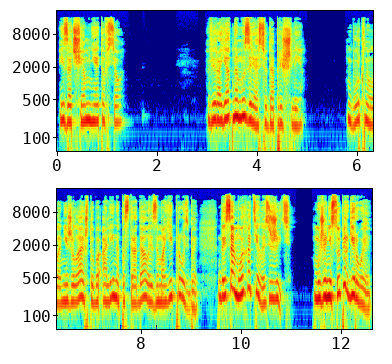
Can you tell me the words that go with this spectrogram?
И зачем мне это все? Вероятно, мы зря сюда пришли. Буркнула, не желая, чтобы Алина пострадала из-за моей просьбы. Да и самой хотелось жить. Мы же не супергерои,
